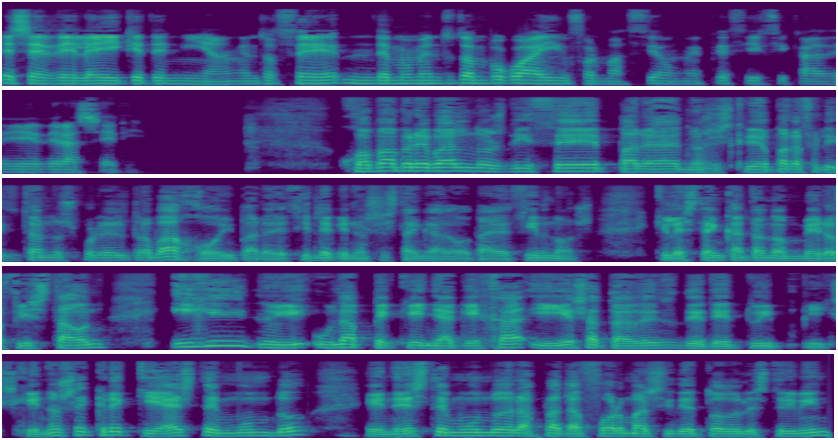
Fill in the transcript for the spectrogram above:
ese delay que tenían. Entonces, de momento tampoco hay información específica de, de la serie. Juanma Breval nos dice para, nos escribe para felicitarnos por el trabajo y para decirle que nos está encantando, para decirnos que le está encantando Mero Town y, y, una pequeña queja y es a través de, de Twin Peaks, que no se cree que a este mundo, en este mundo de las plataformas y de todo el streaming,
